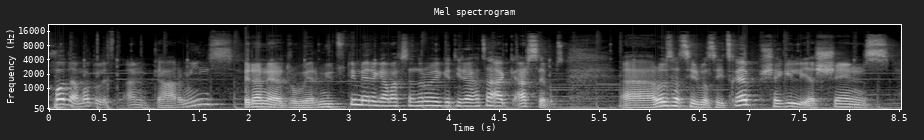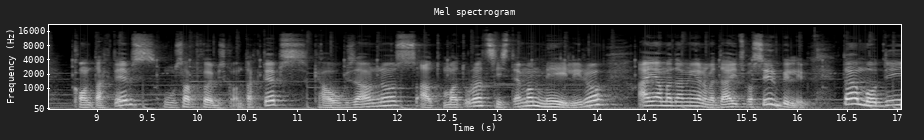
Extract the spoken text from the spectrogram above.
ხო და მოკლედ ან Garmin-ს ვერანაირად რო ვერ მივწვდი, მე გამახსენდა რომ ეგეთი რაღაცა არსებობს. აა, როდესაც სირბილს იწყებ, შეგიძლია შენს კონტაქტებს, უსაფრთხოების კონტაქტებს გაუგზავნოს ავტომატურად სისტემა მეილი, რომ აი ამ ადამიანმა დაიწყო სირბილი და მოდი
